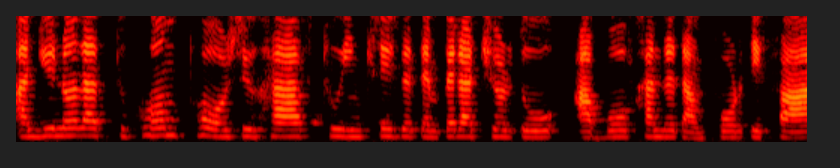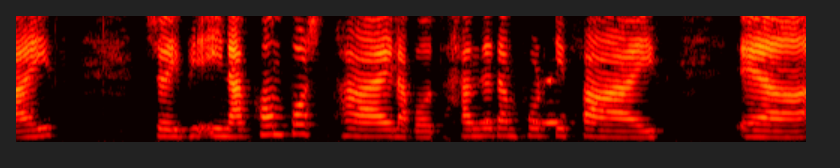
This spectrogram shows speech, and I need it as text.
and you know that to compost you have to increase the temperature to above 145. So if you- in a compost pile about 145. Uh,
